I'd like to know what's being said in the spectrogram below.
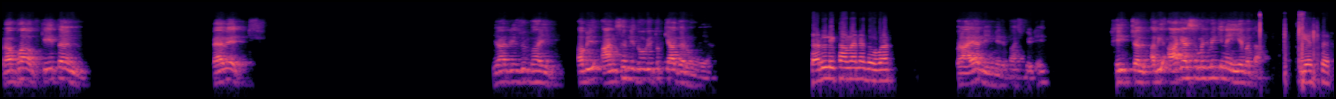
प्रभव, केतन, पैवेट यार रिजुल भाई अभी आंसर नहीं दोगे तो क्या करूँगा यार? सर लिखा मैंने दो बार। पर आया नहीं मेरे पास बेटे। ठीक चल अभी आ गया समझ में कि नहीं ये बता। यस सर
